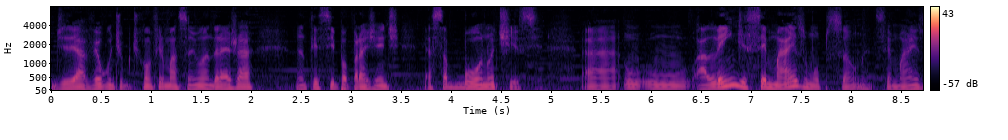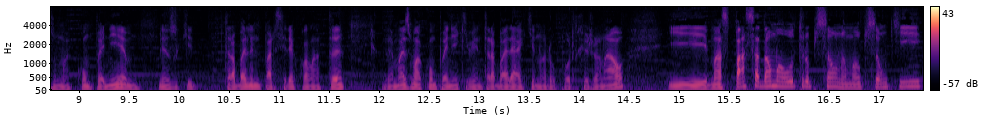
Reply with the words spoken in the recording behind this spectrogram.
de haver algum tipo de confirmação e o André já antecipa para a gente essa boa notícia. uh, um, um, além de ser mais uma opção, né, ser mais uma companhia, mesmo que trabalhando em parceria com a Latam, é mais uma companhia que vem trabalhar aqui no aeroporto regional, e mas passa a dar uma outra opção, né, uma opção que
